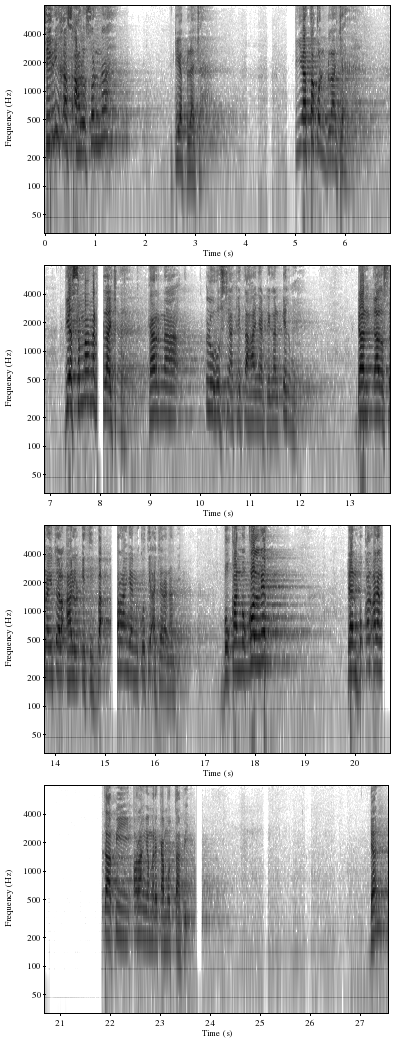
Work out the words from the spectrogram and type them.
ciri khas ahlu sunnah, dia belajar. Dia takut belajar. Dia semangat belajar karena lurusnya kita hanya dengan ilmu. Dan al-sunnah itu adalah ahlul itibak, orang yang mengikuti ajaran Nabi. Bukan mukallid dan bukan orang tapi orang yang mereka mutabi. Dan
